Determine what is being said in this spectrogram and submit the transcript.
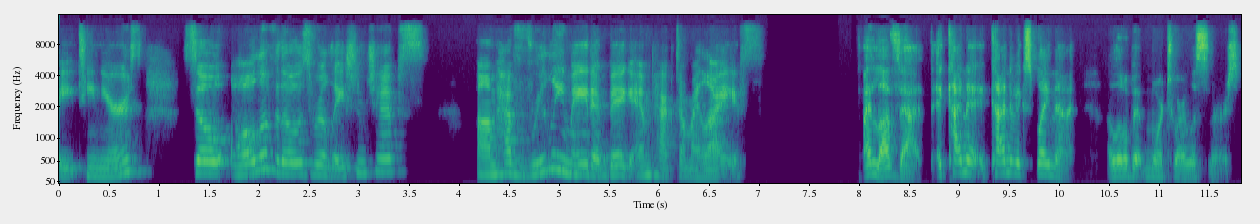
18 years. So all of those relationships um, have really made a big impact on my life. I love that. It kind of kind of explain that a little bit more to our listeners?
